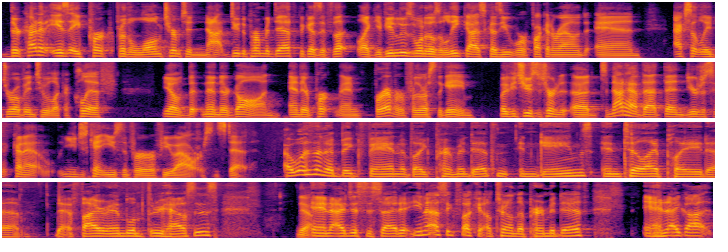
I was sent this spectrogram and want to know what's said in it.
there kind of is a perk for the long term to not do the permadeath because if the, like if you lose one of those elite guys because you were fucking around and accidentally drove into like a cliff, you know, th- then they're gone and they're per- and forever for the rest of the game. But if you choose to turn uh, to not have that, then you're just kind of you just can't use them for a few hours instead. I wasn't a big fan of like permadeath in, in games until I played uh, that Fire Emblem Three Houses. Yeah. And I just decided, you know, I was like, fuck it, I'll turn on the permadeath. And I got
